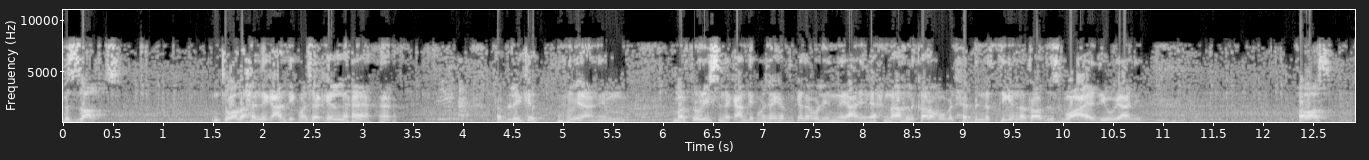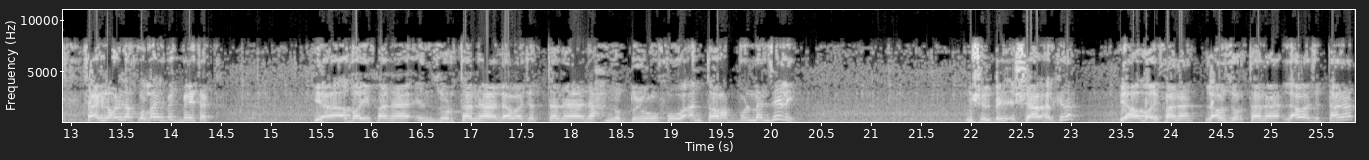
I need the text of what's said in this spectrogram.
بالظبط. أنت واضح إنك عندك مشاكل. طب ليه كده؟ يعني ما تقوليش إنك عندك مشاكل في كده. قولي إن يعني إحنا أهل كرم وبنحب الناس تيجي لنا تقعد أسبوع عادي ويعني. خلاص؟ فأجي أقول لك والله البيت بيتك. يا ضيفنا ان زرتنا لوجدتنا نحن الضيوف وأنت رب المنزل. مش البيت الشاعر قال كده؟ يا ضيفنا لو زرتنا لوجدتنا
